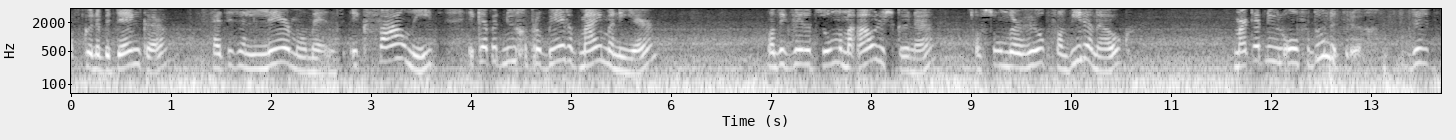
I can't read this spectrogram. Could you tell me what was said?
of kunnen bedenken: het is een leermoment. Ik faal niet. Ik heb het nu geprobeerd op mijn manier. Want ik wil het zonder mijn ouders kunnen. Of zonder hulp van wie dan ook. Maar ik heb nu een onvoldoende terug. Dus het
